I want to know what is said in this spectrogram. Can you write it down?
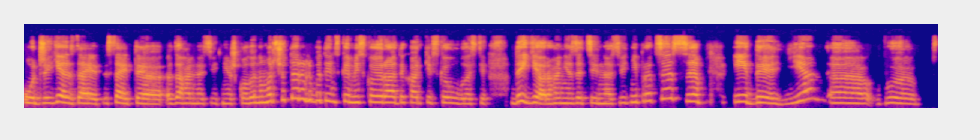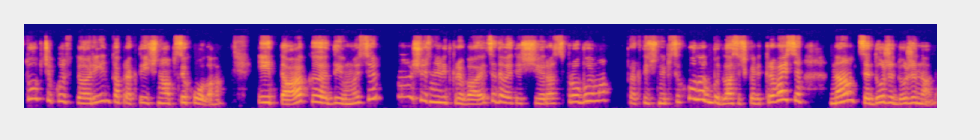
Отже, є сайт е, загальноосвітньої школи номер 4 Люботинської міської ради Харківської області, де є організаційно-освітній процес е, і де є е, в стовпчику сторінка практичного психолога. І так, дивимося, ну, щось не відкривається. Давайте ще раз спробуємо. Практичний психолог, будь ласка, відкривайся, нам це дуже-дуже надо.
